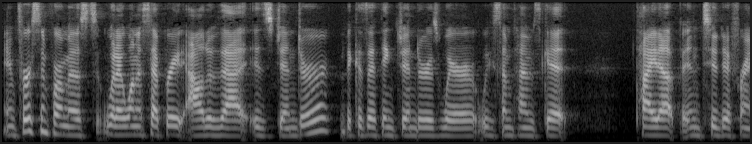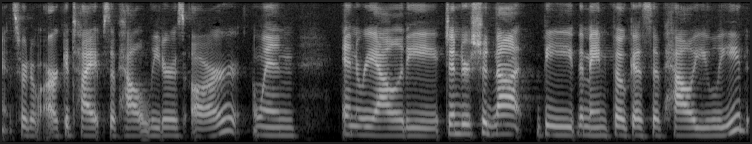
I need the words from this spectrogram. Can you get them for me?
And first and foremost, what I want to separate out of that is gender, because I think gender is where we sometimes get tied up into different sort of archetypes of how leaders are when in reality gender should not be the main focus of how you lead.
